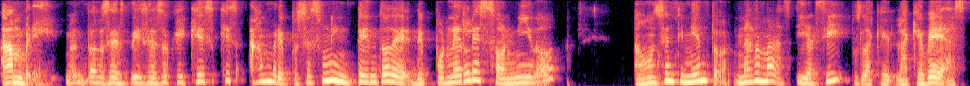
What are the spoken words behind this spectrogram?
hambre. ¿no? Entonces dices, ok, ¿qué es, ¿qué es hambre? Pues es un intento de, de, ponerle sonido a un sentimiento, nada más. Y así, pues la que, la que veas.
